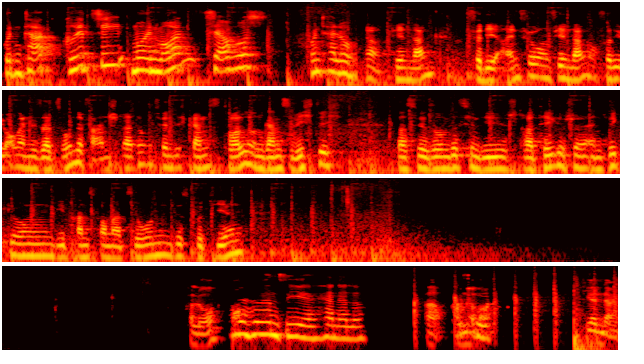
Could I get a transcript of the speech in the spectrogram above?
Guten Tag, Grüezi, Moin Moin, Servus und Hallo. Ja, vielen Dank für die Einführung und vielen Dank auch für die Organisation der Veranstaltung. Finde ich ganz toll und ganz wichtig, dass wir so ein bisschen die strategische Entwicklung, die Transformation diskutieren. Hallo? Wir hören Sie, Herr Nelle. Ah, wunderbar. Vielen Dank.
